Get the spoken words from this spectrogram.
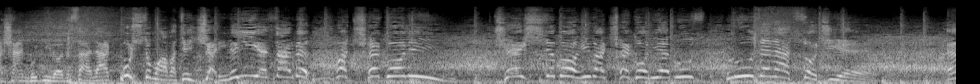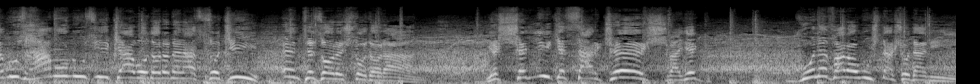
قشنگ بود میلاد سلک پشت محوطه جریمه یه ضربه و چه گلی! چه اشتباهی و چه گلی امروز! روز نساجیه! امروز همون روزیه که هواداران نساجی انتظارش رو دارن. یه شلیک سرکش و یک گل فراموش نشدنی.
